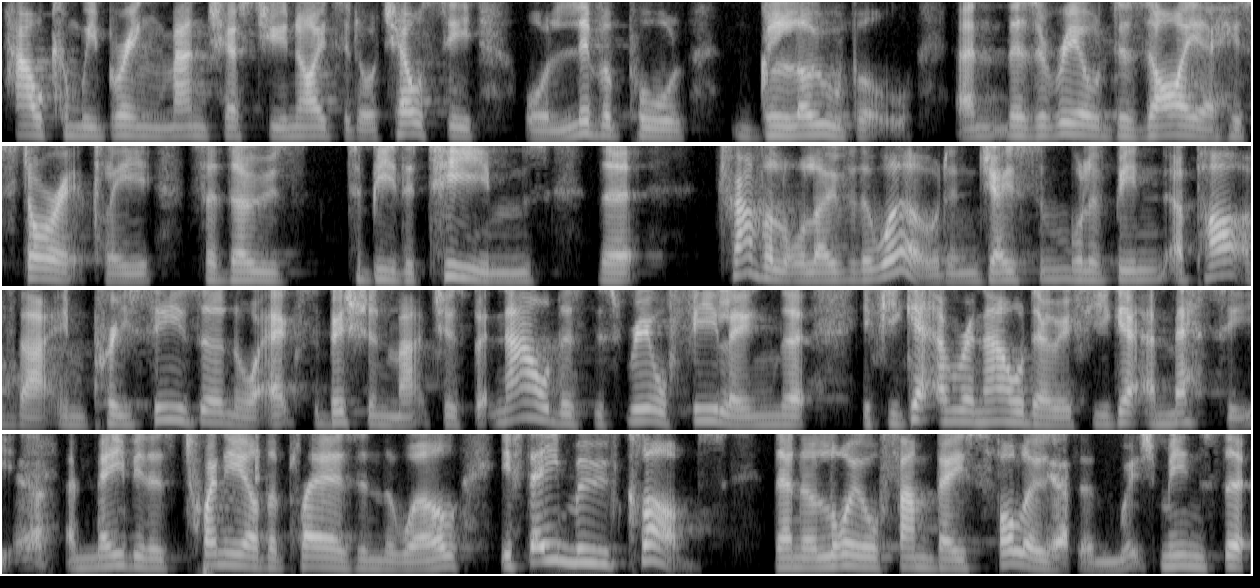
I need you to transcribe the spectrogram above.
how can we bring Manchester United or Chelsea or Liverpool global. And there's a real desire historically for those to be the teams that travel all over the world. And Jason will have been a part of that in preseason or exhibition matches. But now there's this real feeling that if you get a Ronaldo, if you get a Messi, yeah. and maybe there's 20 other players in the world, if they move clubs, then a loyal fan base follows yeah. them, which means that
